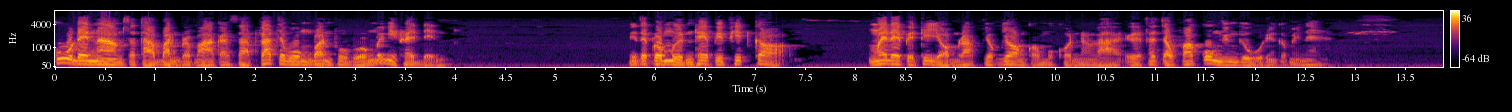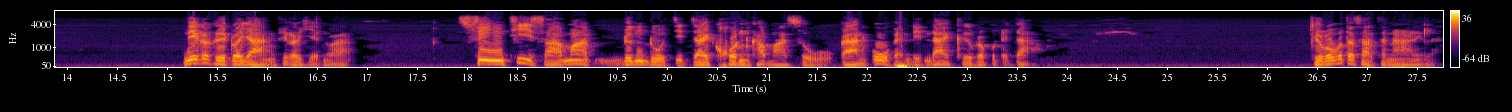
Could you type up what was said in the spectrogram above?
กู้ได้นามสถาบันประมากษัตริย์ ราชวงศ์บ้านผู้หลวงไม่มีใครเด่น มีแต่กรมหมื่นเทพพิพิธก็ไม่ได้เป็นที่ยอมรับยกย่องของบุคคลทั้งหลาย เออถ้าเจ้าฟ้ากุ้งยังอยู่เนี่ยก็ไม่แน่ นี่ก็คือตัวอย่างที่เราเห็นว่า สิ่งที่สามารถดึงดูดจิตใจคนเข้ามาสู่การกู้แผ่นดินได้คือพระพุทธเจ้า คือพระพุทธศาสนานี่แหละ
